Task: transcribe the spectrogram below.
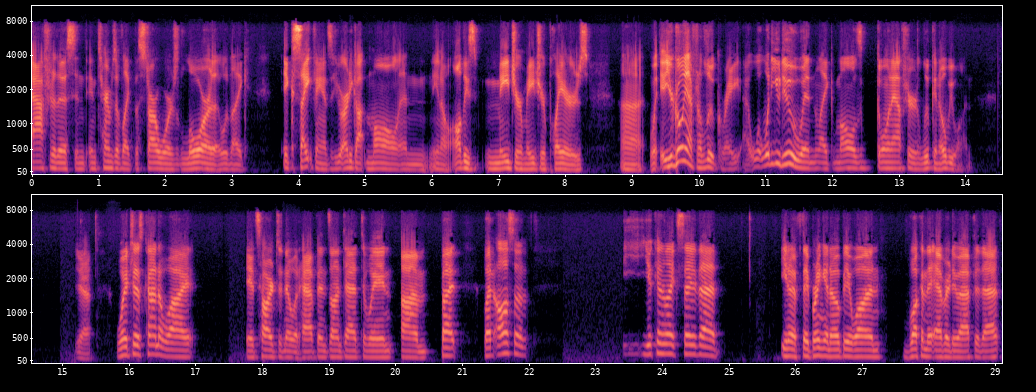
after this in, in terms of like the Star Wars lore that would like excite fans. If you already got Maul and you know all these major major players, uh, you're going after Luke, right? What, what do you do when like Maul's going after Luke and Obi Wan? Yeah, which is kind of why it's hard to know what happens on Tatooine. Um, but but also you can like say that you know if they bring in Obi Wan, what can they ever do after that?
